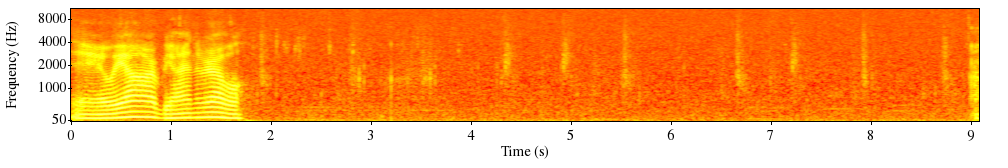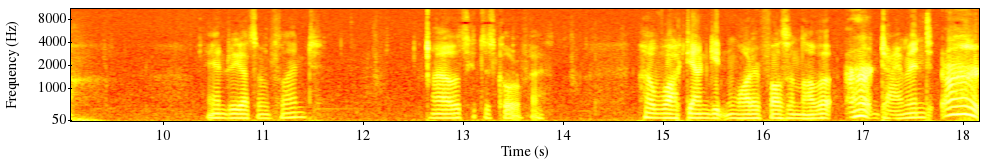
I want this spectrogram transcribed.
There we are, behind the gravel. And we got some flint. Uh, let's get this coal fast. I walk down getting waterfalls and lava. Er, diamond. Er.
